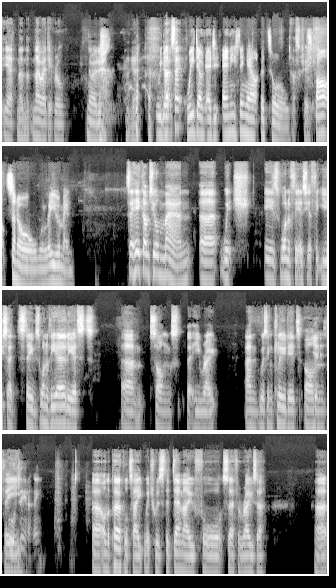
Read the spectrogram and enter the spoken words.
yeah, no, no edit rule. no, edit. Yeah, we Uh, don't. so we don't edit anything out at all. that's true. Farts and all, we'll leave them in. So here comes your man, uh, which is one of the, as I think you said, Steve's one of the earliest um, songs that he wrote, and was included on Yeah, the 14, I think. Uh, on the Purple tape, which was the demo for Surfer Rosa, uh,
